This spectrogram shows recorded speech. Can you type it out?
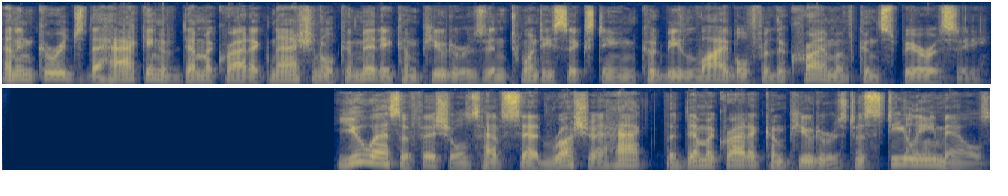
and encouraged the hacking of Democratic National Committee computers in 2016 could be liable for the crime of conspiracy. U.S. officials have said Russia hacked the Democratic computers to steal emails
